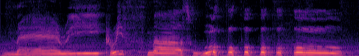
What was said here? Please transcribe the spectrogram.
Merry Christmas!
